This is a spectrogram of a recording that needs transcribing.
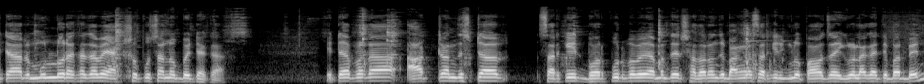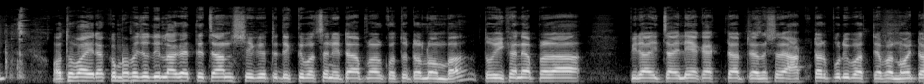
এটার মূল্য রাখা যাবে একশো পঁচানব্বই টাকা। এটা আপনারা আট ট্রানজিস্টার সার্কিট ভরপুরভাবে আমাদের সাধারণ যে বাংলা সার্কিটগুলো পাওয়া যায়, এগুলো লাগাইতে পারবেন। অথবা এরকমভাবে যদি লাগাইতে চান, সেক্ষেত্রে দেখতে পাচ্ছেন এটা আপনার কতটা লম্বা। তো এখানে আপনারা প্রায় চাইলে এক একটা ট্রানজিস্টারে আটটার পরিবর্তে আপনার নয়টা,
